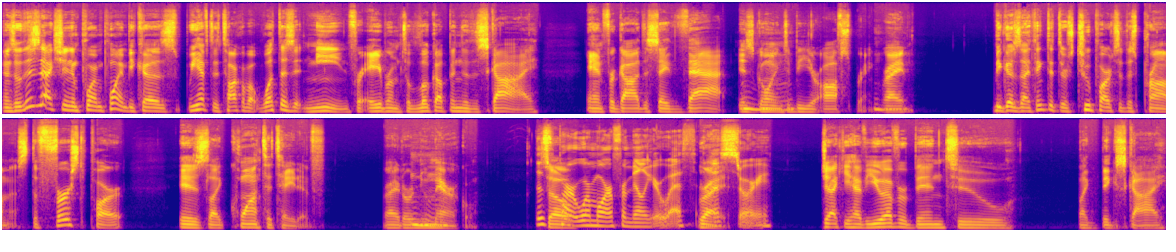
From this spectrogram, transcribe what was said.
And so this is actually an important point because we have to talk about what does it mean for Abram to look up into the sky and for God to say that is going Mhm. to be your offspring, Mhm. right? Because I think that there's two parts of this promise. The first part is like quantitative, right? Or Mhm. numerical. this So- part we're more familiar with in Right. this story. Jackie, have you ever been to like Big Sky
